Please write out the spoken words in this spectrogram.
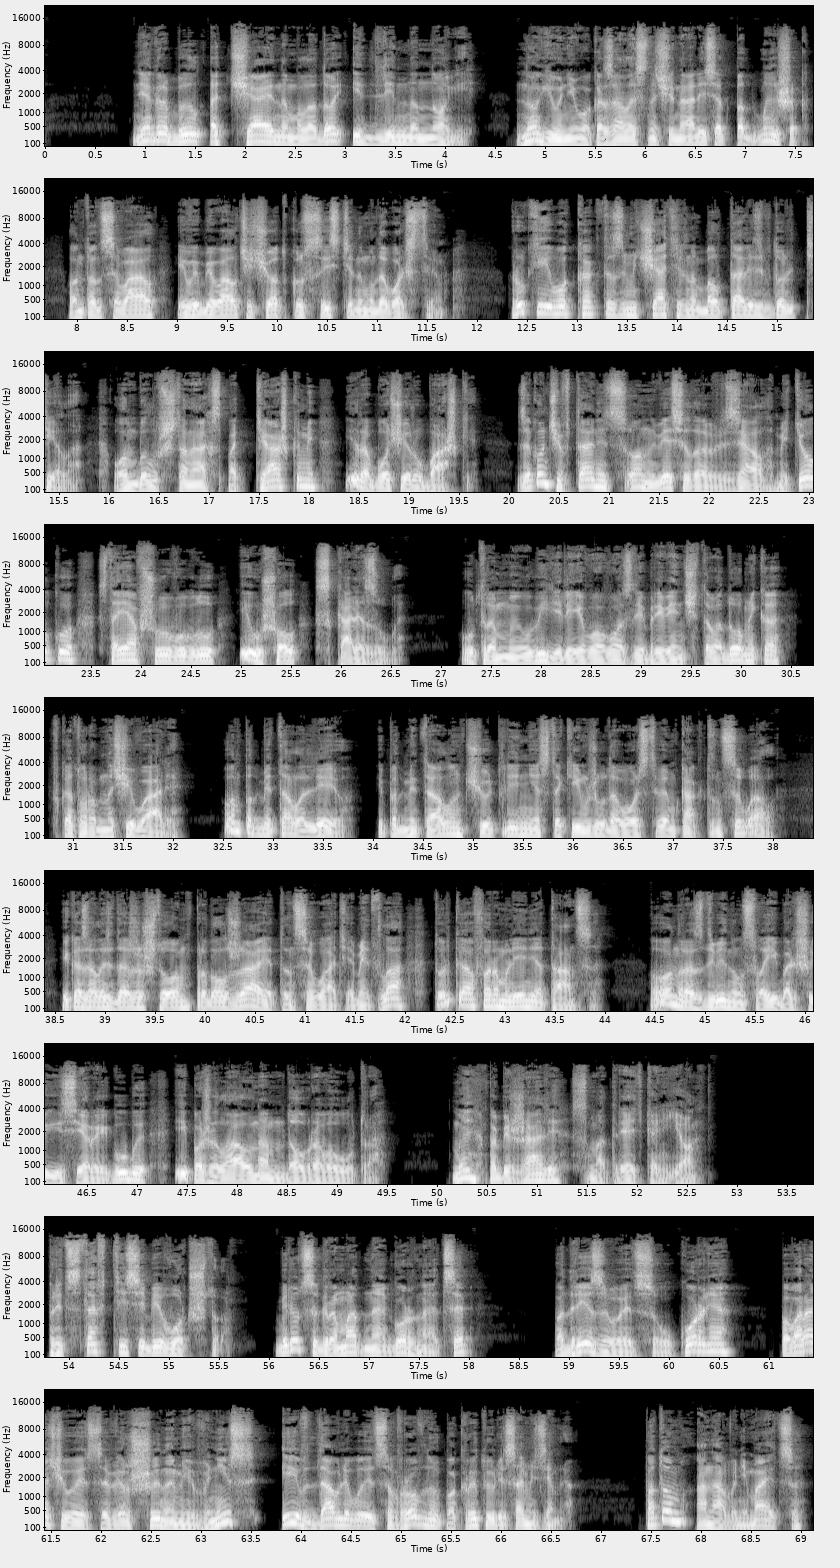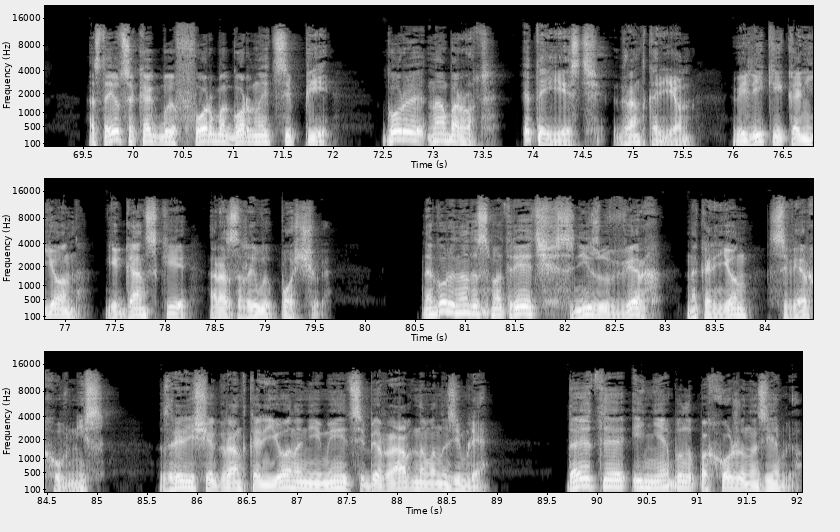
Негр был отчаянно молодой и длинноногий. Ноги у него, казалось, начинались от подмышек, он танцевал и выбивал чечетку с истинным удовольствием. Руки его как-то замечательно болтались вдоль тела. Он был в штанах с подтяжками и рабочей рубашке. Закончив танец, он весело взял метелку, стоявшую в углу, и ушел, скаля зубы. Утром мы увидели его возле бревенчатого домика, в котором ночевали. Он подметал аллею, и подметал он чуть ли не с таким же удовольствием, как танцевал. И казалось даже, что он продолжает танцевать, а метла — только оформление танца. Он раздвинул свои большие серые губы и пожелал нам доброго утра. Мы побежали смотреть каньон. Представьте себе вот что. Берется громадная горная цепь, подрезывается у корня, поворачивается вершинами вниз и вдавливается в ровную покрытую лесами землю. Потом она вынимается, остается как бы форма горной цепи. Горы наоборот. Это и есть Гранд Каньон, Великий каньон, гигантские разрывы почвы. На горы надо смотреть снизу вверх, на каньон сверху вниз. Зрелище Гранд Каньона не имеет себе равного на земле. Да это и не было похоже на землю.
